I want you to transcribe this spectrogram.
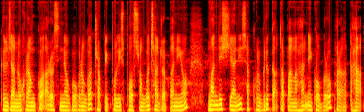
gelja nokrang ko aro sinau ko krang ko traffic police post rang ko chadap bani yo mandis yani sakol grek ka tapangahat ni kobro para taha.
